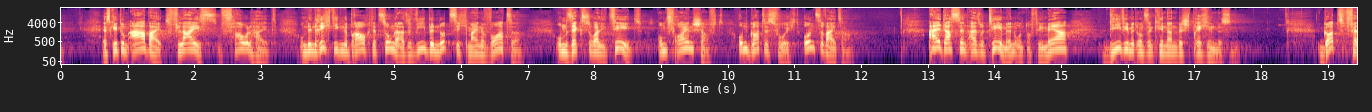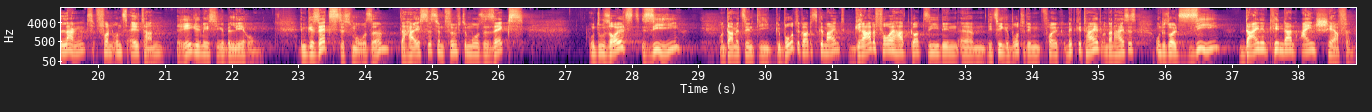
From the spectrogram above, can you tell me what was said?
Es geht um Arbeit, Fleiß, Faulheit, um den richtigen Gebrauch der Zunge, also wie benutze ich meine Worte, um Sexualität, um Freundschaft, um Gottesfurcht und so weiter. All das sind also Themen und noch viel mehr, die wir mit unseren Kindern besprechen müssen. Gott verlangt von uns Eltern regelmäßige Belehrung. Im Gesetz des Mose, da heißt es in 5. Mose 6, und du sollst sie, und damit sind die Gebote Gottes gemeint, gerade vorher hat Gott sie den, ähm, die zehn Gebote dem Volk mitgeteilt, und dann heißt es, und du sollst sie deinen Kindern einschärfen.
